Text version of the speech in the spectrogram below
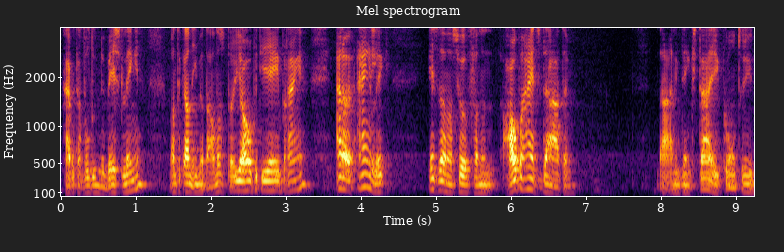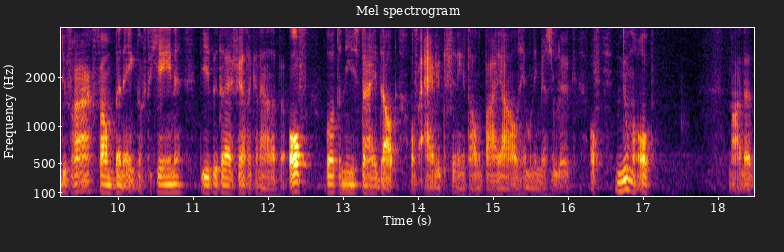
Heb ik dan voldoende wisselingen? Want dan kan iemand anders door jou op het idee brengen. En uiteindelijk is dat een soort van een houdbaarheidsdatum. Nou, en ik denk, sta je continu de vraag van, ben ik nog degene die het bedrijf verder kan helpen? Of, wat er niet sta je dat? Of eigenlijk vind ik het al een paar jaar al helemaal niet meer zo leuk. Of, noem maar op. Nou, dat,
